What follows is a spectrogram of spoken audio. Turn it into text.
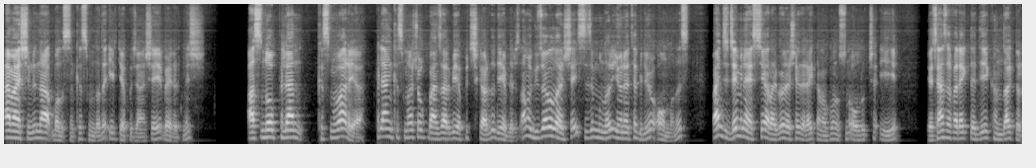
Hemen şimdi ne yapmalısın kısmında da ilk yapacağın şeyi belirtmiş. Aslında o plan kısmı var ya, plan kısmına çok benzer bir yapı çıkardı diyebiliriz. Ama güzel olan şey sizin bunları yönetebiliyor olmanız. Bence Gemini CLI böyle şeyler ekleme konusunda oldukça iyi. Geçen sefer eklediği Conductor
